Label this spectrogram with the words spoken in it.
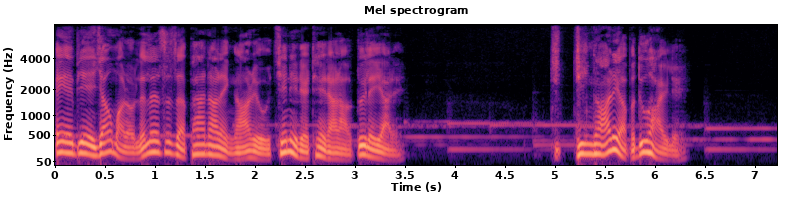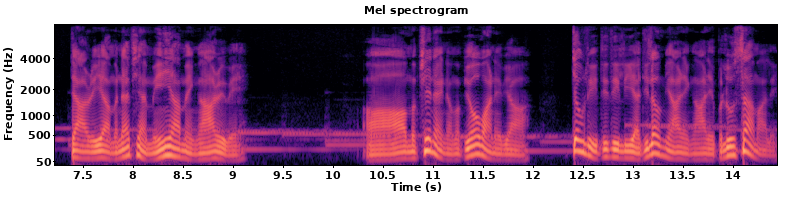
အိမ်အပြင်ရောက်မှာတော့လဲလဲဆက်ဆက်ဖမ်းထားတဲ့ငါးတွေကိုချင်းနေတဲ့ထည့်ထားတာကိုတွေ့လိုက်ရတယ်။ဒီဒီငါးတွေကဘသူဟာကြီးလဲ။ဒါတွေကမနှက်ဖြန်မင်းရမယ်ငါးတွေပဲ။ အာမဖြစ်နိုင်တာမပြောပါနဲ့ဗျာကျုပ်လေတေးသေးလေးကဒီလောက်များတယ်ငါးတယ်ဘလို့စမှာလဲ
